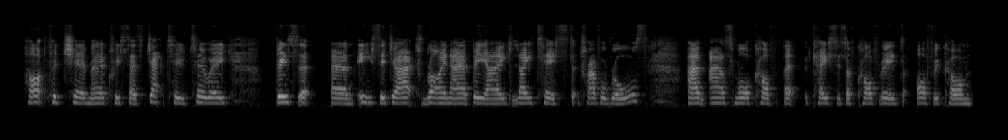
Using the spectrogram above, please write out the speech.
Hertfordshire Mercury says Jet2 TUI Biz um, EasyJet Ryanair BA latest travel rules. Um, as more uh, cases of COVID Omicron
